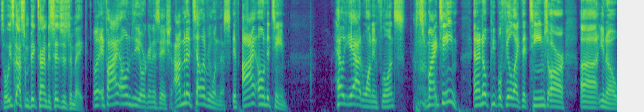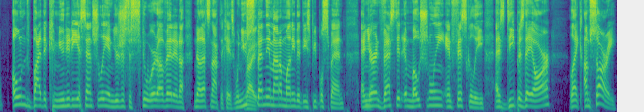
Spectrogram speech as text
So he's got some big time decisions to make. Well, if I owned the organization, I'm going to tell everyone this. If I owned a team, hell yeah, I'd want influence. It's my team. And I know people feel like that teams are, uh, you know, owned by the community essentially, and you're just a steward of it. And uh, no, that's not the case. When you Right. spend the amount of money that these people spend and you're invested emotionally and fiscally as deep as they are, like, I'm sorry.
